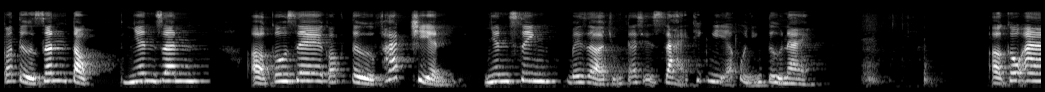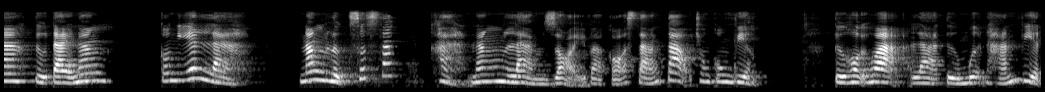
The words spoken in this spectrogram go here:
có từ dân tộc, nhân dân. Ở câu D có từ phát triển, nhân sinh. Bây giờ chúng ta sẽ giải thích nghĩa của những từ này. Ở câu A, từ tài năng có nghĩa là năng lực xuất sắc, khả năng làm giỏi và có sáng tạo trong công việc. Từ hội họa là từ mượn Hán Việt,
